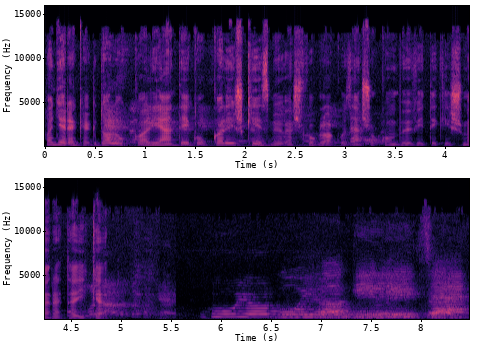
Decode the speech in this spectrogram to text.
A gyerekek dalokkal, játékokkal és kézműves foglalkozásokon bővítik ismereteiket. Gólya, gólya, gilice,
